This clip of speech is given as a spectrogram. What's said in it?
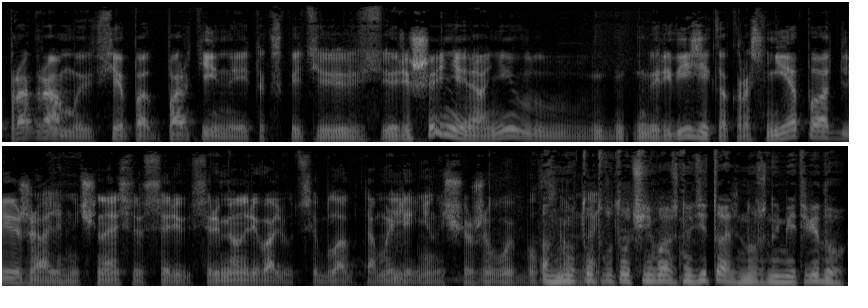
программы, все партийные, так сказать, э, решения, они ревизии как раз не подлежали, начиная с, с времен революции, благо там и Ленин еще живой был. Ну, тут вот очень важную деталь нужно иметь в виду,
